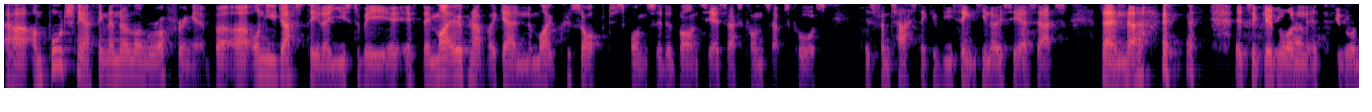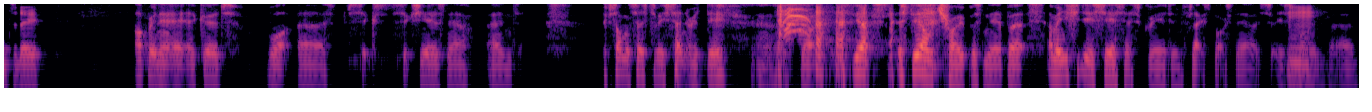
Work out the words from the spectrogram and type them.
uh, unfortunately i think they're no longer offering it but uh, on udacity there used to be if they might open up again the microsoft sponsored advanced css concepts course is fantastic. If you think you know css then uh, it's a good one it's a good one to do. I've been at it a good what uh, six six years now and if someone says to me center a div, uh, it's, like, it's, the it's the old trope, isn't it? But I mean, if you do CSS grid and Flexbox now; it's it's mm. fine. But um,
